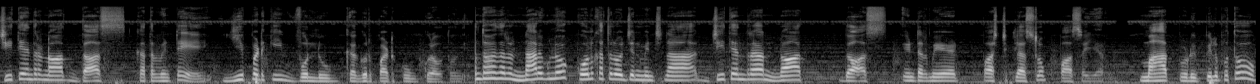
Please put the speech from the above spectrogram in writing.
జితేంద్రనాథ్ దాస్ కథ వింటే ఇప్పటికీ ఒళ్ళు గగురుపాటుకు గురవుతుంది. పంతొమ్మిది వందల నాలుగులో కోల్కతాలో జన్మించిన జితేంద్రనాథ్ దాస్ ఇంటర్మీడియట్ ఫస్ట్ క్లాస్లో పాస్ అయ్యారు మహాత్ముడి పిలుపుతో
